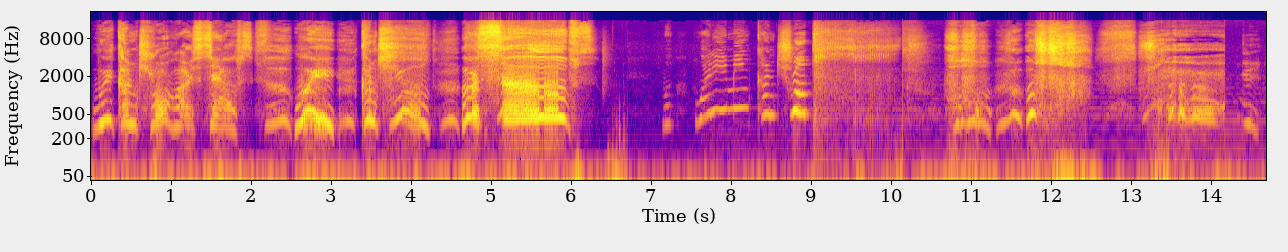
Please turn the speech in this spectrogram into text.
we control ourselves. We control ourselves. What do you mean control?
